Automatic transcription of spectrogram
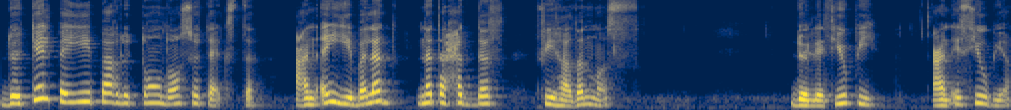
De quel pays parle-t-on dans ce texte؟ عن أي بلد نتحدث في هذا النص؟ De l'Éthiopie عن إثيوبيا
